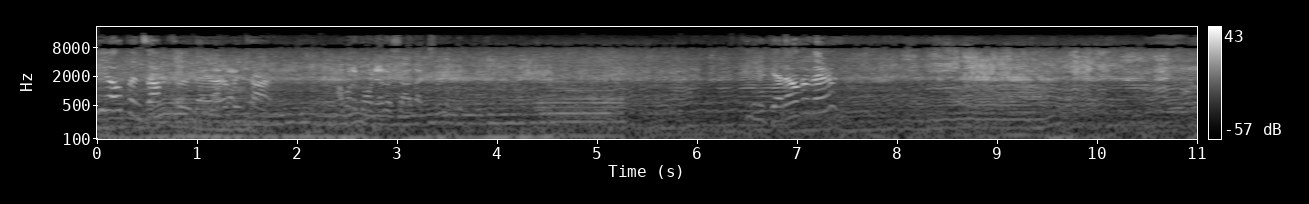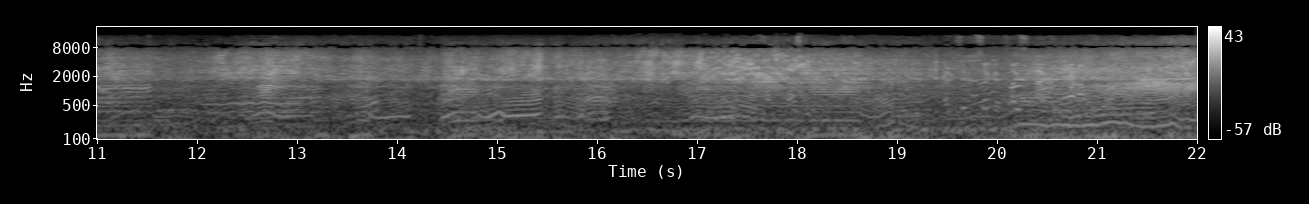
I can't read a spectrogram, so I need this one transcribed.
He opens up through there every time. I want to go on the other side of that tree. Can you get over there? Let's get second place back to one.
